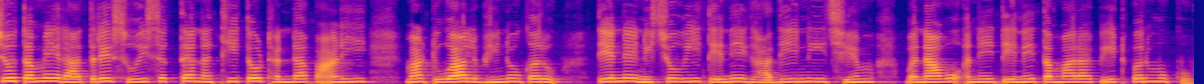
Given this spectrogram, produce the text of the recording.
જો તમે રાત્રે સૂઈ શકતા નથી તો ઠંડા પાણીમાં ટુવાલ ભીનો કરો. તેને નીચોવી, તેને ગાદીની જેમ બનાવો અને તેને તમારા પેટ પર મૂકો.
